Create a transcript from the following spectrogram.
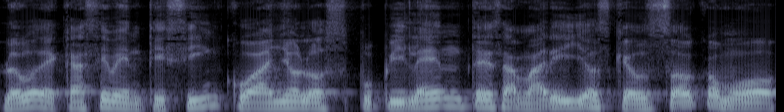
luego de casi 25 años, los pupilentes amarillos que usó, como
